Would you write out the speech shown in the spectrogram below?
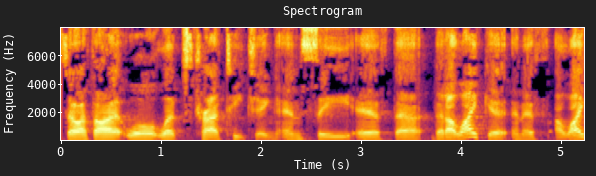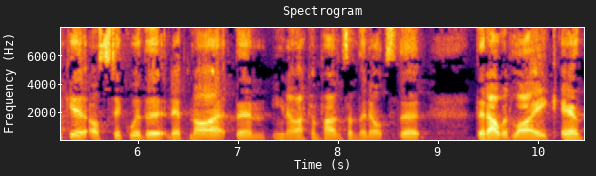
So I thought, well, let's try teaching and see if that, that I like it. And if I like it, I'll stick with it. And if not, then, you know, I can find something else that, that I would like. And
